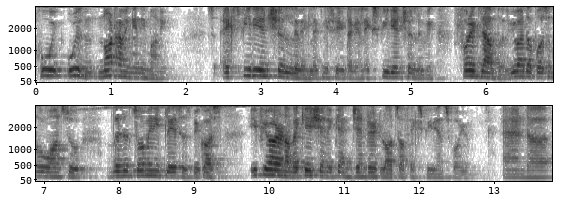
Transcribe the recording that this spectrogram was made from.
who who is not having any money. So experiential living. Let me say it again. Experiential living. For example, you are the person who wants to visit so many places because if you are on a vacation, it can generate lots of experience for you. And uh,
